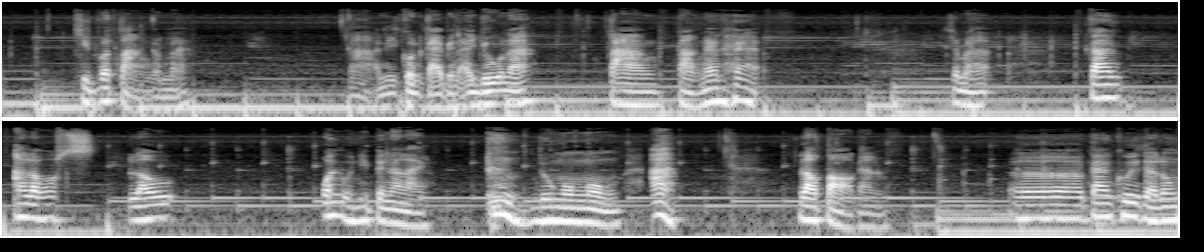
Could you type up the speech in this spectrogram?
.6 คิดว่าต่างกันไหมอ่าอันนี้กลไกเป็นอายุนะ ต่างต่างแน่ๆใช่ไหมฮะ การอะเราเราโอ้ยวันนี้เป็นอะไร ดูงงๆอะเราต่อกัน การคุยกับลง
